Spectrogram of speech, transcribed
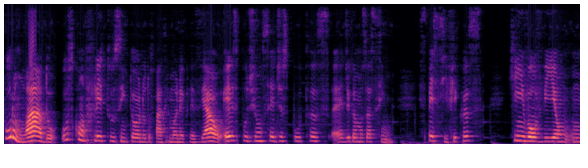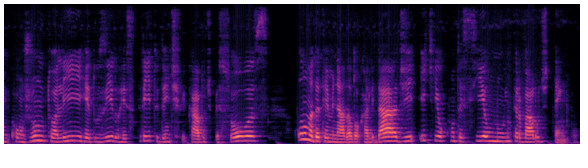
Por um lado, os conflitos em torno do patrimônio eclesial, eles podiam ser disputas, é, digamos assim, específicas que envolviam um conjunto ali reduzido, restrito, identificado de pessoas, uma determinada localidade e que aconteciam num intervalo de tempo.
